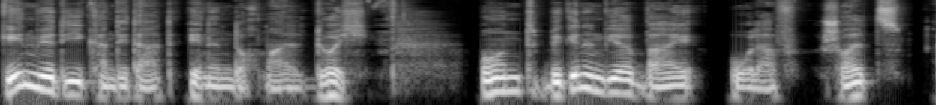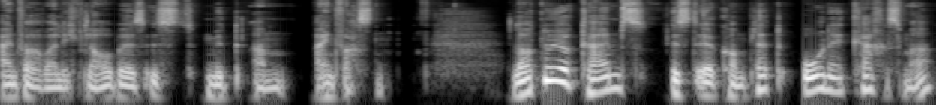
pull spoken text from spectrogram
Gehen wir die KandidatInnen doch mal durch. Und beginnen wir bei Olaf Scholz, einfach weil ich glaube, es ist mit am einfachsten. Laut New York Times ist er komplett ohne Charisma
